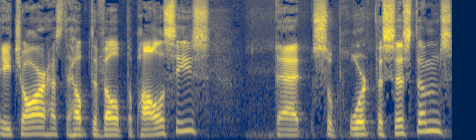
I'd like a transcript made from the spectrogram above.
HR has to help develop the policies that support the systems.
